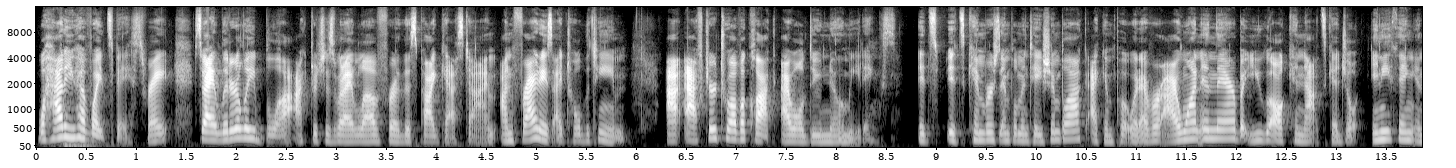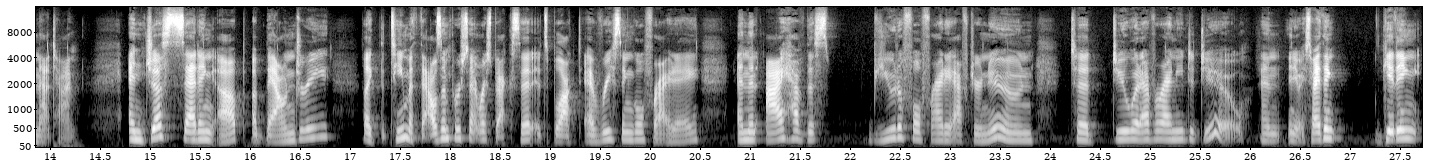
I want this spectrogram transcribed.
Well, how do you have white space, right? So I literally blocked, which is what I love for this podcast time. On Fridays, I told the team after 12 o'clock, I will do no meetings. It's it's Kymber's implementation block. I can put whatever I want in there, but you all cannot schedule anything in that time. And just setting up a boundary, like the team a thousand percent respects it. It's blocked every single Friday. And then I have this beautiful Friday afternoon to do whatever I need to do. And anyway, so I think getting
